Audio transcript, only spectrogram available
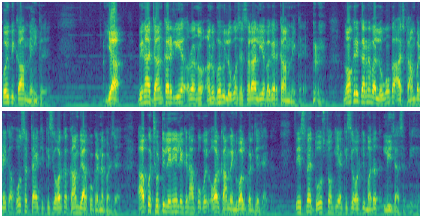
कोई भी काम नहीं करें। या बिना जानकारी लिए और अनुभवी लोगों से सलाह लिए बगैर काम नहीं करें। नौकरी करने वाले लोगों का आज काम बढ़ेगा। हो सकता है कि किसी और का काम भी आपको करना पड़ जाए। आपको छुट्टी लेनी है, लेकिन आपको कोई और काम में इन्वॉल्व कर दिया जाएगा। तो इसमें दोस्तों की या किसी और की मदद ली जा सकती है।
